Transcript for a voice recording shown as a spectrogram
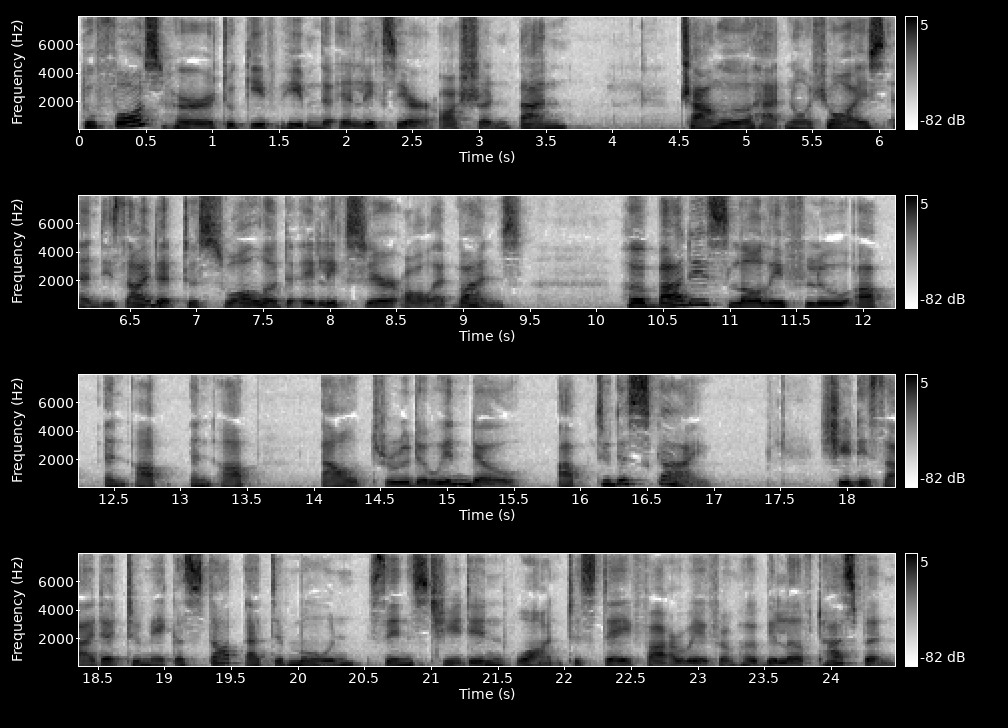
to force her to give him the elixir or Shen Dan. Chang E had no choice and decided to swallow the elixir all at once. Her body slowly flew up and up and up out through the window up to the sky. She decided to make a stop at the moon since she didn't want to stay far away from her beloved husband.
